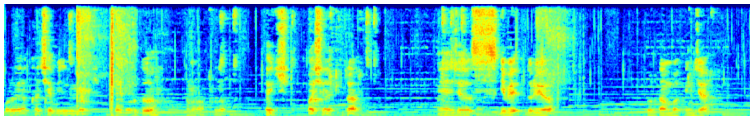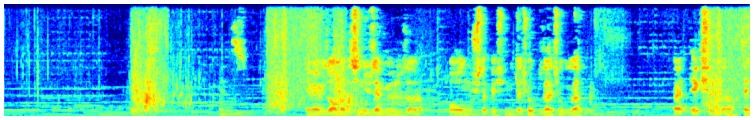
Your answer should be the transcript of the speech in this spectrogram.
oraya kaçabilmek olurdu. Ama bunu pek başaramayacağız gibi duruyor. Buradan bakınca. Evet. Yemeğimiz olmadığı için yüzemiyoruz da boğulmuş da peşimizde. Çok güzel, çok güzel. Gayet action'lı. Tek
